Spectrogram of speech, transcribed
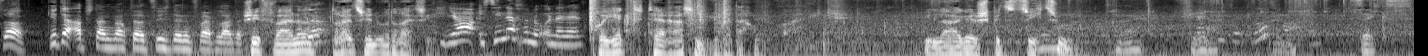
So, geht der Abstand noch da zwischen den zwei Platten? Schiffweiler, ja? 13.30 Uhr. Ja, ich sehe das von der unten nicht. Projekt Terrassenüberdachung. Die Lage spitzt sich zu. Drei, vier, sechs.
